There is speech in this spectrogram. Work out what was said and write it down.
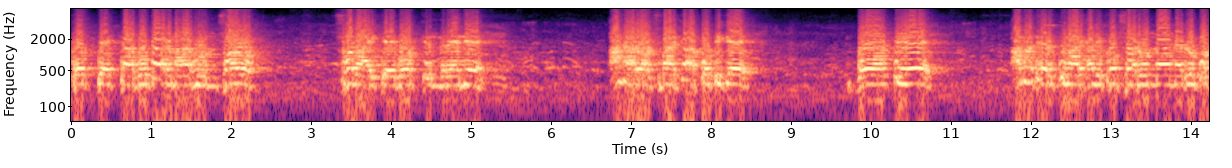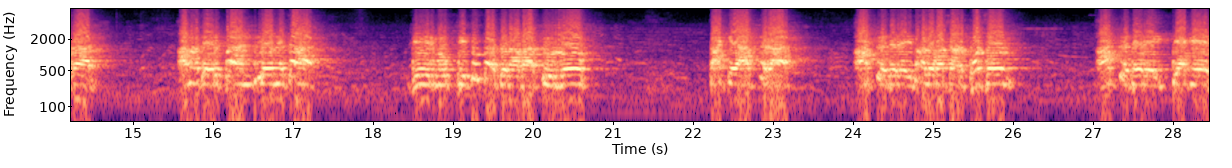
প্রত্যেকটা ভোটার মাহুন সহ সবাইকে ভোট কেন্দ্রে এনে আনারস মার্কা প্রতীকে ভোট দিয়ে আমাদের কুমারখালী খোকসার উন্নয়নের রূপকার। আমাদের প্রাণ প্রিয় নেতা, বীর মুক্তিযোদ্ধা জনাব আব্দুর রোগ তাকে আপনারা, আপনাদের এই ভালোবাসার ফসল, আপনাদের এই ত্যাগের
